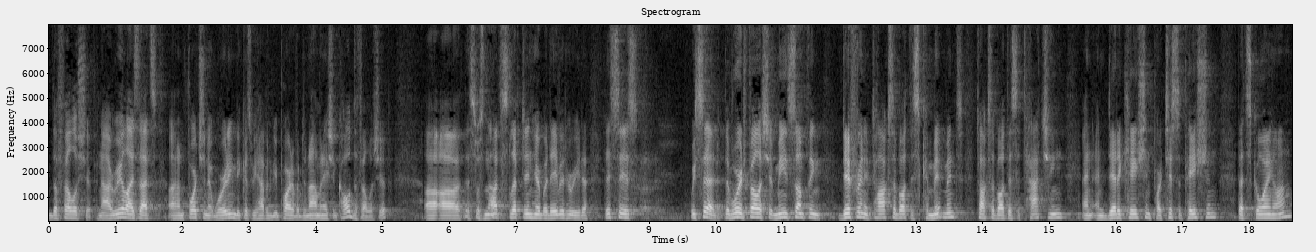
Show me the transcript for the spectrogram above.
the fellowship. Now, I realize that's an unfortunate wording because we happen to be part of a denomination called the fellowship. Uh, uh, this was not slipped in here by David Harita. This is, we said, the word fellowship means something different. It talks about this commitment, talks about this attaching and, and dedication, participation that's going on.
